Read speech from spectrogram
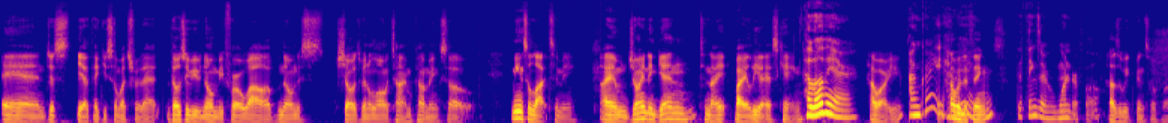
And just, yeah, thank you so much for that. Those of you who've known me for a while have known this show has been a long time coming, so it means a lot to me. I am joined again tonight by Aliya S. King. Hello there. How are you? I'm great. How, are the you? things? The things are wonderful. How's the week been so far?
